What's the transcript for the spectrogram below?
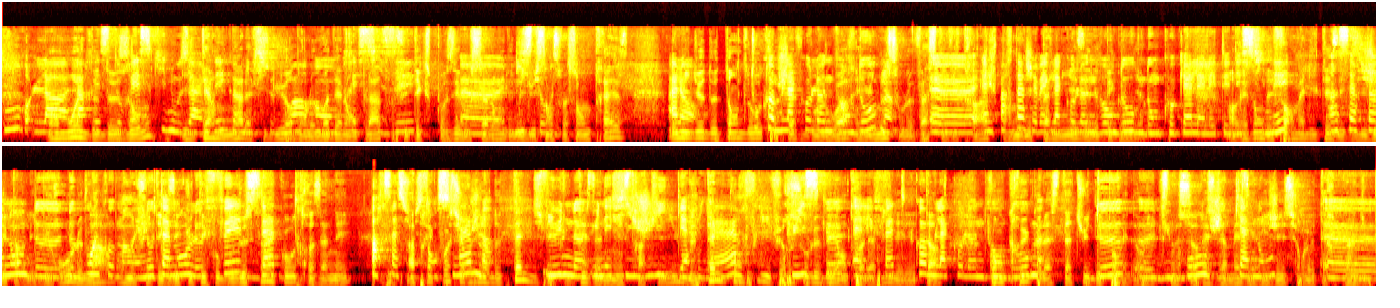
Pour En la, moins la de deux ans, ce qui nous il a amené, termina la il figure dont le en modèle en plâtre fut exposé au euh, salon de l'historique. 1873, au milieu de tant d'autres chefs gaulois réunis sous le vaste euh, vitrage elle partage avec la colonne Vendôme, donc auquel elle était En destinée, un certain nombre de, points communs, et notamment le fait d'être années, par sa substance même une, une effigie guerrière, puisqu'elle est faite comme la colonne Vendôme que la statue de, euh, du bronze du canon sur le euh,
